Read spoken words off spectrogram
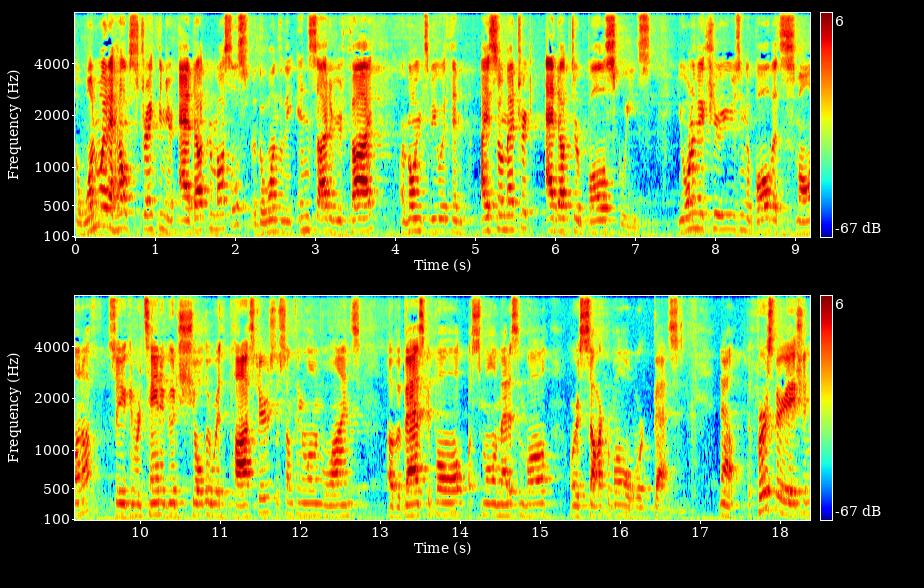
So one way to help strengthen your adductor muscles, or the ones on the inside of your thigh, are going to be with an isometric adductor ball squeeze. You want to make sure you're using a ball that's small enough so you can retain a good shoulder width posture, so something along the lines of a basketball, a small medicine ball, or a soccer ball will work best. Now, the first variation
